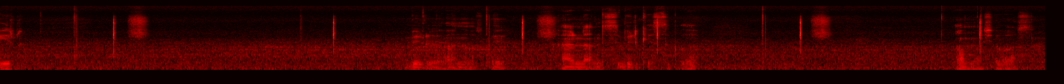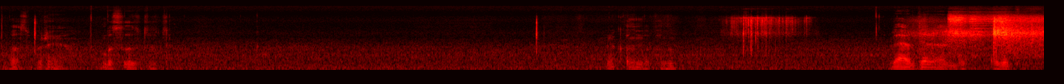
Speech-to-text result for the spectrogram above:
Bir bir Lewandowski Hernandez'i bir kez tıkla Anlaşa bas bas buraya basılı tut Bakalım bakalım. Verdi herhalde. Evet.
